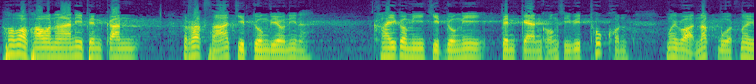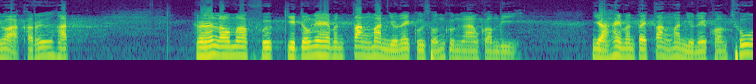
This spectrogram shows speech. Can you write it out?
เพราะว่าภาวนานี่เป็นการรักษาจิตดวงเดียวนี่นะใครก็มีจิตดวงนี้เป็นแกนของชีวิตทุกคน ไม่ว่านักบวชไม่ว่าคฤหัสถ์เพราะนั้นเรามาฝึกจิตดวงนี้ให้มันตั้งมั่นอยู่ในกุศลคุณงามความดี อย่าให้มันไปตั้งมั่นอยู่ในความชั่ว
